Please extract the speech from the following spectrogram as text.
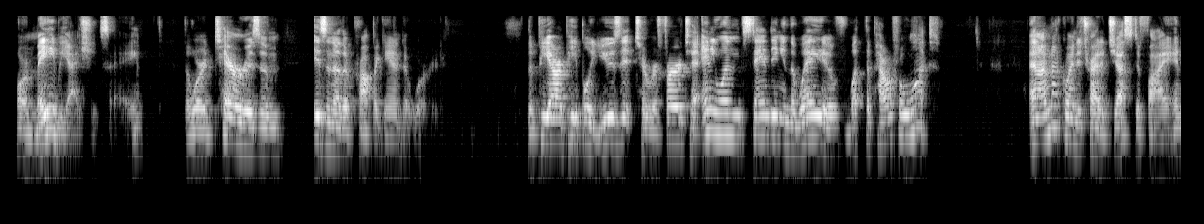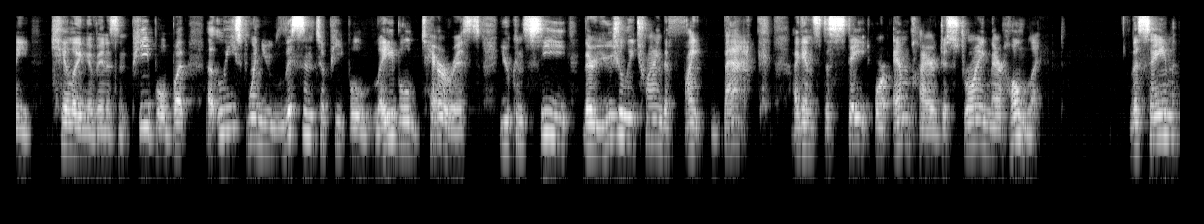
Or maybe I should say, the word terrorism is another propaganda word. The PR people use it to refer to anyone standing in the way of what the powerful want. And I'm not going to try to justify any killing of innocent people, but at least when you listen to people labeled terrorists, you can see they're usually trying to fight back against a state or empire destroying their homeland. The same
